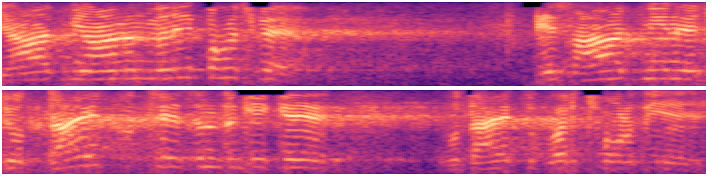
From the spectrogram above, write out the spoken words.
यह आदमी आनंद में नहीं पहुँच गया। इस आदमी ने जो दायित्व थे ज़िंदगी के, वो दायित्व भर छोड़ दिए।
